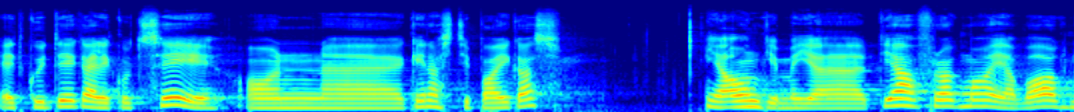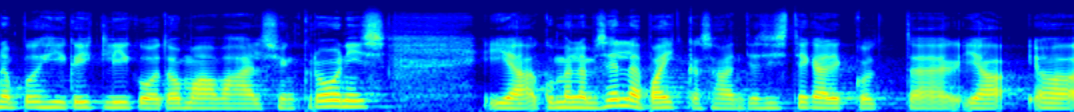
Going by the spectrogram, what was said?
et kui tegelikult see on äh, kenasti paigas ja ongi meie diafragma ja vaagnapõhi, kõik liiguvad omavahel sünkroonis ja kui me oleme selle paika saanud ja siis tegelikult äh, ja, ja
